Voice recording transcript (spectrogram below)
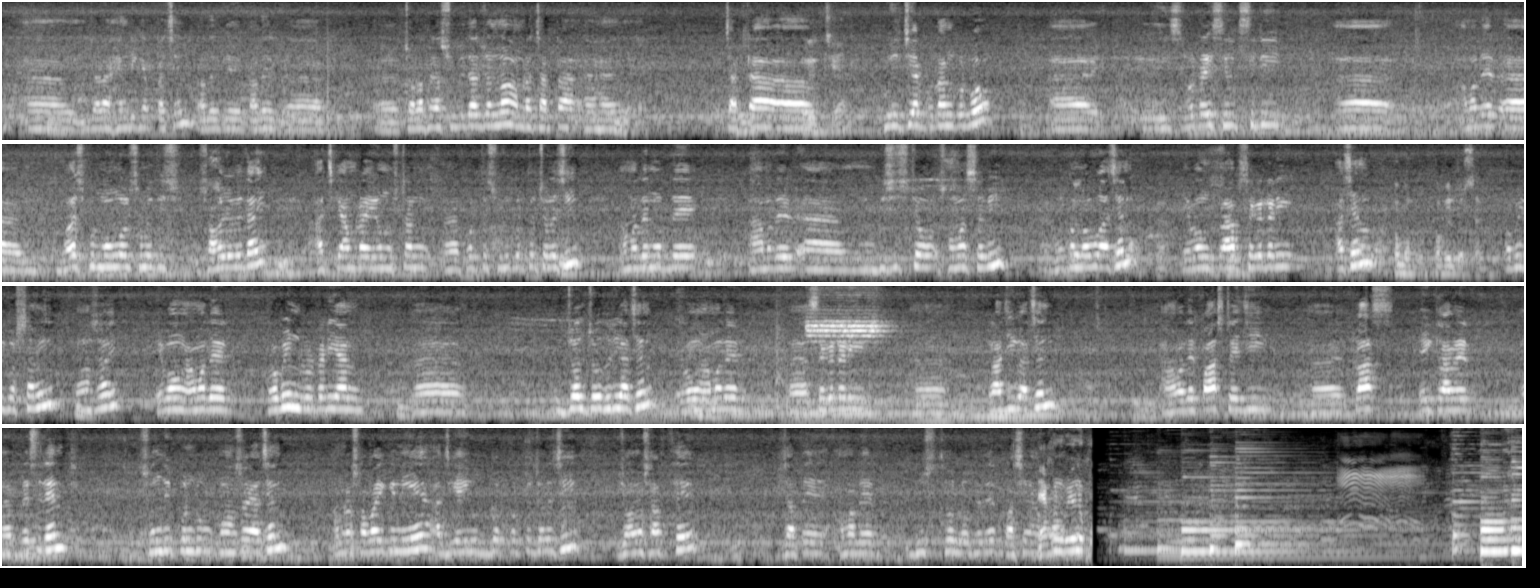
যারা হ্যান্ডিক্যাপ আছেন তাদেরকে তাদের চলাফেরার সুবিধার জন্য আমরা চারটা হ্যাঁ, চারটা হুইল চেয়ার। প্রদান করব। রোটারি সিল্ক সিটি আমাদের আমাদের বয়সপুর মঙ্গল সমিতির সহযোগিতায় আজকে আমরা এই অনুষ্ঠান করতে শুরু করতে চলেছি। আমাদের মধ্যে আমাদের বিশিষ্ট সমাজসেবী গৌতমবাবু আছেন। এবং ক্লাব সেক্রেটারি আছেন কবির গোস্বামী। কবির গোস্বামী মহাশয় এবং আমাদের প্রবীণ রোটারিয়ান উজ্জ্বল চৌধুরী আছেন এবং আমাদের সেক্রেটারি রাজীব আছেন। আমাদের পাস্ট এজি প্লাস এই ক্লাবের প্রেসিডেন্ট সন্দীপ কুণ্ডু মহাশয় আছেন। আমরা সবাইকে নিয়ে আজকে এই উদ্যোগ করতে চলেছি জনস্বার্থে যাতে আমাদের দুস্থ লোকেদের পাশে এখন Thank you.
